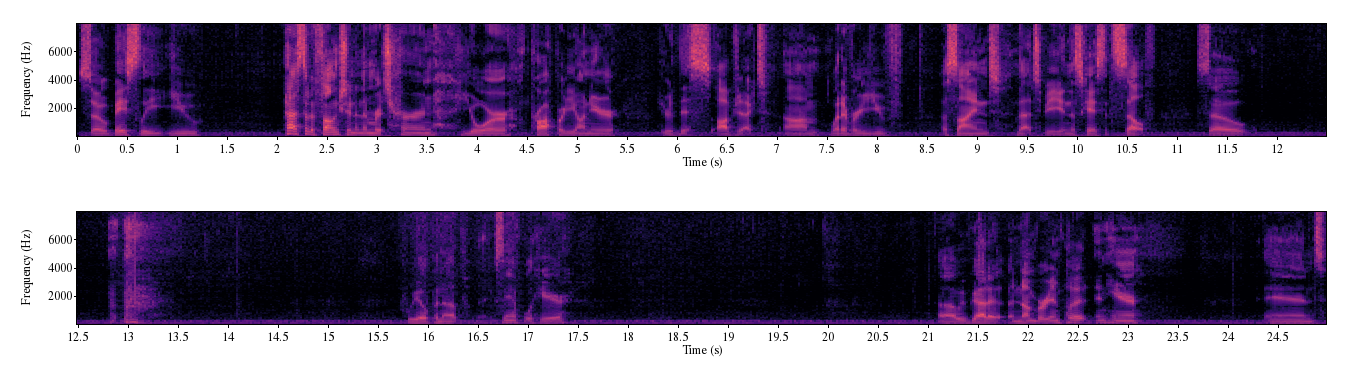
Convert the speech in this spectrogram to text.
So basically, you pass it a function and then return your property on your your this object, um, whatever you've assigned that to be. In this case, it's self. So if we open up an example here, uh, we've got a, a number input in here and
